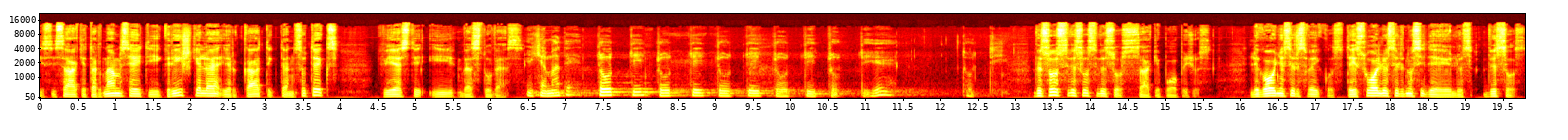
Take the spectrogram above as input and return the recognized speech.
jis įsakė tarnams eiti į kryškelę ir ką tik ten sutiks, kviesti į vestuves. Chiamate tutti, tutti, tutti, tutti, tutti, eh? tutti. Visus, visus, visus, sakė popiežius. Ligonius ir sveikus, teisuolius ir nusidėjėlius, visus.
